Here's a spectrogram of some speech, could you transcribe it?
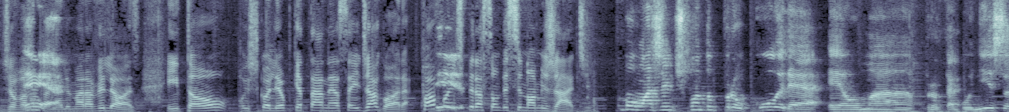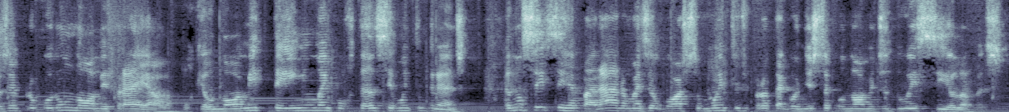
Giovanna É. Tonelli maravilhosa. Então, escolheu porque tá nessa aí de agora. Qual foi a inspiração desse nome Jade? Bom, a gente quando procura é uma protagonista, a gente procura um nome para ela, porque o nome tem uma importância muito grande. Eu não sei se repararam, mas eu gosto muito de protagonista com nome de duas sílabas.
